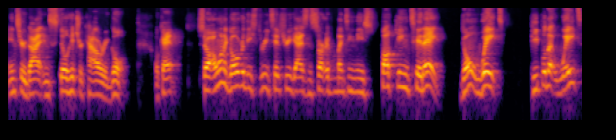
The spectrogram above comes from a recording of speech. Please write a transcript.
into your diet and still hit your calorie goal. Okay. So I want to go over these three tips for you guys and start implementing these fucking today. Don't wait. People that wait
